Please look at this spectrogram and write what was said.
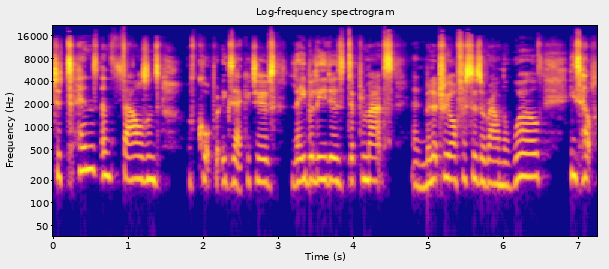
to tens and thousands of corporate executives, labor leaders, diplomats, and military officers around the world. He's helped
